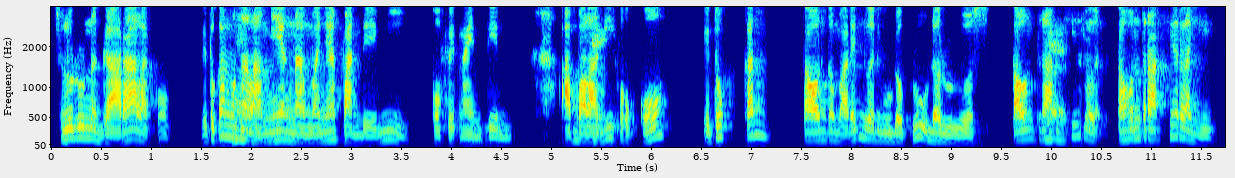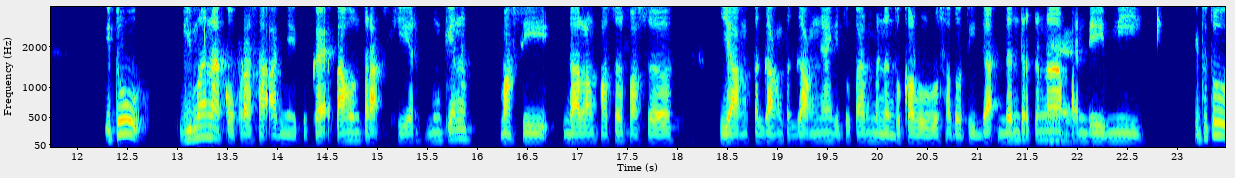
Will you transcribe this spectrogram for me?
seluruh negara lah, Ko. Itu kan Hmm. mengalami yang namanya pandemi COVID-19. Apalagi Koko itu kan tahun kemarin 2020 udah lulus. Tahun terakhir tahun terakhir lagi. Itu gimana kok perasaannya itu? Kayak tahun terakhir mungkin masih dalam fase-fase yang tegang-tegangnya gitu kan menentukan lulus atau tidak dan terkena Yes. pandemi. Itu tuh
